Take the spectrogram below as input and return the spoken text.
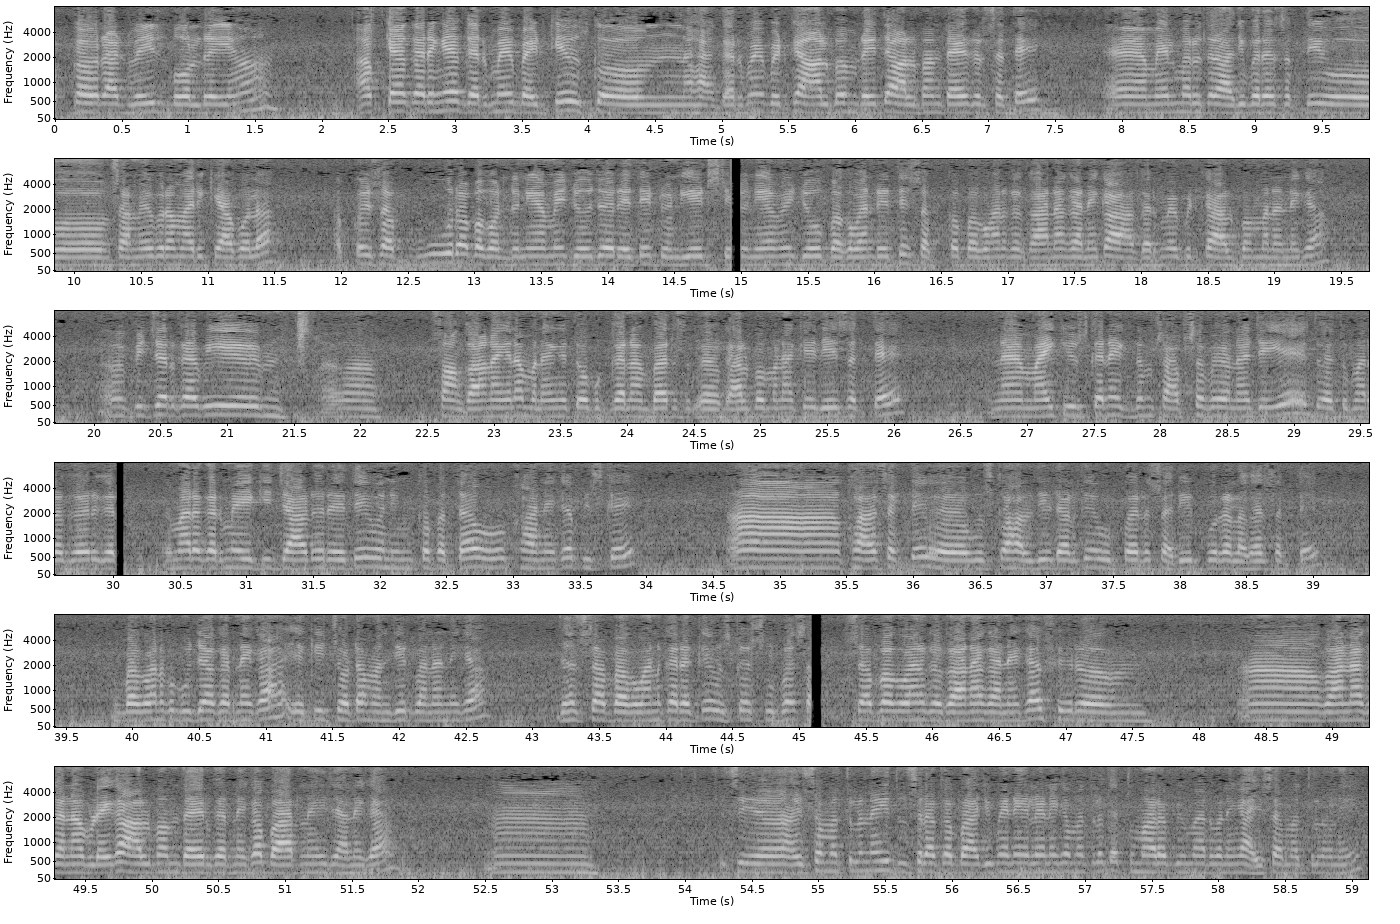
आपका और एडवाइस बोल रही हूँ आप क्या करेंगे घर में बैठ के उसको हाँ, घर में बैठ के एल्बम रहते एल्बम तैयार कर सकते। मेल मरुद्र आदि बरह सकते वो समय पर हमारी क्या बोला? आपको सब पूरा भगवान दुनिया में जो जो रहते ट्वेंटी एट स्टेट दुनिया में जो भगवान रहते सबका भगवान का गाना गाने का घर में बैठ के एल्बम बनाने का। पिक्चर का भी गाना गाना बनाएँगे तो गाना बार एल्बम बना के दे सकते हैं। न माइक यूज़ करना एकदम साफ़ सफ़ाई होना चाहिए। तो तुम्हारा घर घर तुम्हारा घर में एक ही झाड़ू रहते वो नीम का पत्ता वो खाने का पिस के खा सकते उसका हल्दी डाल के ऊपर शरीर पूरा लगा सकते भगवान को पूजा करने का एक ही छोटा मंदिर बनाने का जहाँ सब भगवान का रखे उसका सुबह सब- भगवान का गाना गाने का फिर आ, गाना गाना पड़ेगा एल्बम तैयार करने का बाहर नहीं जाने का। इसे ऐसा मतलब नहीं, दूसरा का बाजू में नहीं लेने का मतलब कि तुम्हारा बीमार बनेगा, ऐसा मतलब नहीं।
